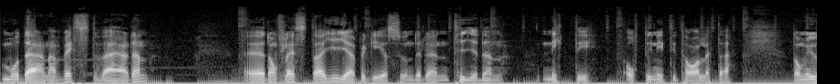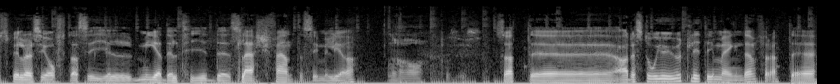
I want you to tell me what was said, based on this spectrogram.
moderna västvärlden. Eh, De flesta JRPGs under den tiden, 90, 80-90-talet där, de utspelar sig oftast i medeltid slash fantasymiljö. Ja, precis. Så att eh, ja, det står ju ut lite i mängden för att eh,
